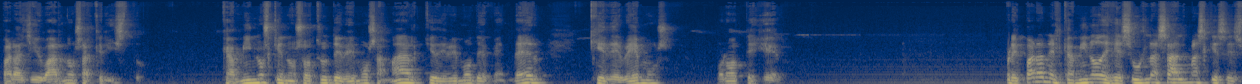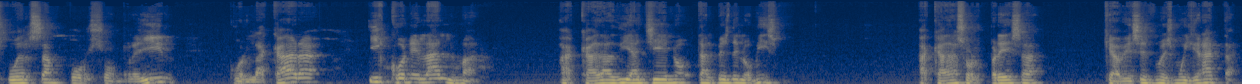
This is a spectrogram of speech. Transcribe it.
para llevarnos a Cristo. Caminos que nosotros debemos amar, que debemos defender, que debemos proteger. Preparan el camino de Jesús las almas que se esfuerzan por sonreír con la cara y con el alma a cada día lleno tal vez de lo mismo, a cada sorpresa que a veces no es muy grata,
